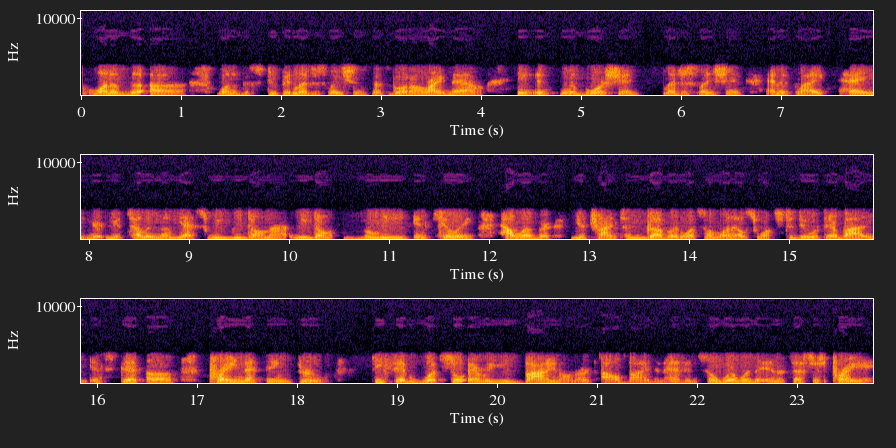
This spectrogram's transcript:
One of the uh, one of the stupid legislations that's going on right now is the abortion legislation. And it's like hey you're you're telling them yes we we don't not we don't believe in killing. However you're trying to govern what someone else wants to do with their body. Instead of praying that thing through he said whatsoever you bind on earth i'll bind in heaven. So where were the intercessors praying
